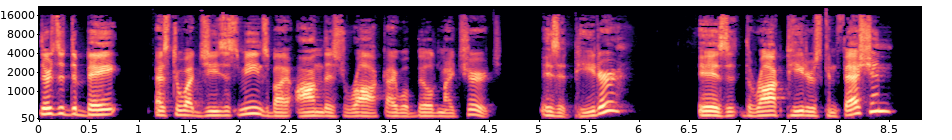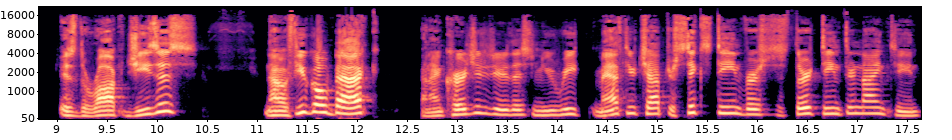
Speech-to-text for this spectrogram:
there's a debate as to what Jesus means by on this rock I will build my church. Is it Peter? Is it the rock Peter's confession? Is the rock Jesus? Now, if you go back, and I encourage you to do this, and you read Matthew chapter 16, verses 13 through 19,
